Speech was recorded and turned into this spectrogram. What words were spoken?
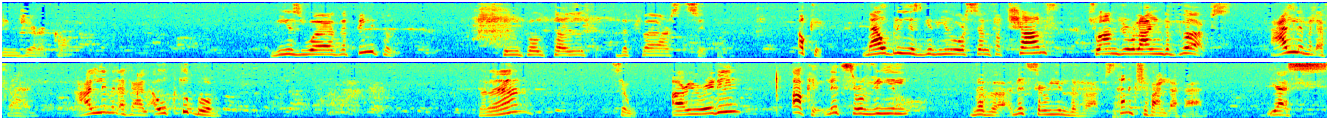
in Jericho. These were the people. People built the first city. Okay, now please give yourself a chance to underline the verbs علم الافعال علم الافعال أو اكتبهم تمام so are you ready okay let's reveal the verb let's reveal the verbs خلينا نكشف عن الافعال yes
